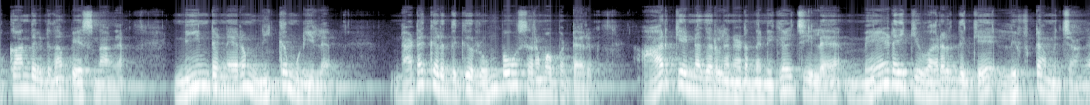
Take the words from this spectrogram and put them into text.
உட்காந்துக்கிட்டு தான் பேசினாங்க. நீண்ட நேரம் நிற்க முடியல. நடக்கிறதுக்கு ரொம்பவும் சிரமப்பட்டார். ஆர்கே நகரில் நடந்த நிகழ்ச்சியில் மேடைக்கு வர்றதுக்கே லிஃப்ட் அமைச்சாங்க.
